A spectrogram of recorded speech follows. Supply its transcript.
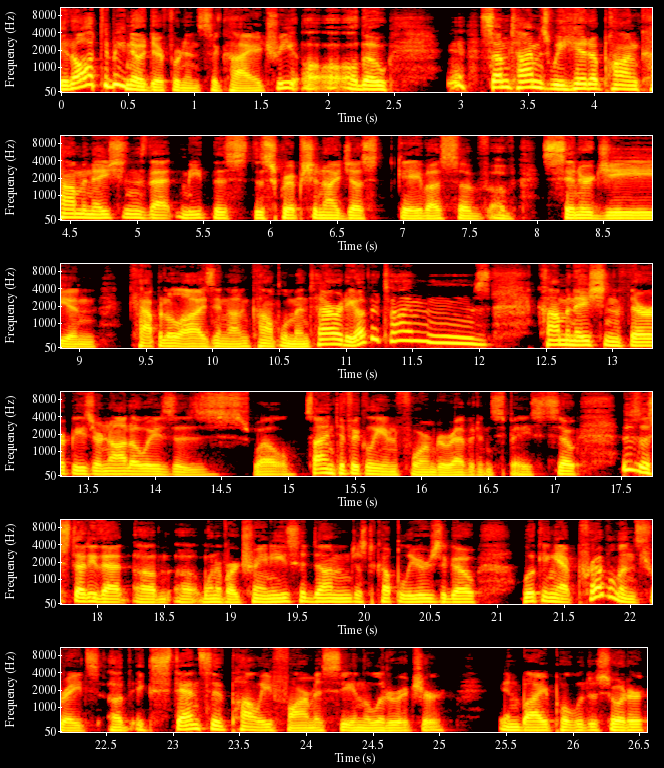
It ought to be no different in psychiatry, although sometimes we hit upon combinations that meet this description I just gave us of, of synergy and capitalizing on complementarity. Other times, combination therapies are not always as well scientifically informed or evidence based. So, this is a study that um, uh, one of our trainees had done just a couple of years ago, looking at prevalence rates of extensive polypharmacy in the literature in bipolar disorder.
